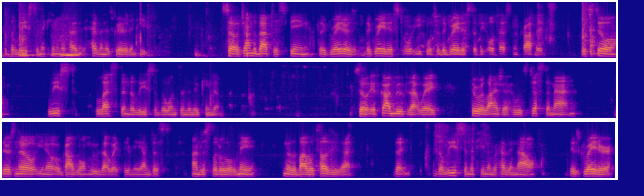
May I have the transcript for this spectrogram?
but the least in the kingdom of mm-hmm. heaven is greater than he. So John the Baptist, being the greater, the greatest, or equal to the greatest of the Old Testament prophets, was still least less than the least of the ones in the New Kingdom. So if God moved that way through Elijah, who was just a man, there's no, you know, oh, God won't move that way through me. I'm just, I'm just little old me. You know, the Bible tells you that that the least in the kingdom of heaven now is greater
